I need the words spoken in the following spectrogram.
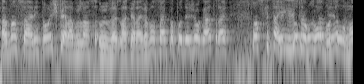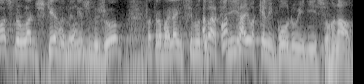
avançarem. Então eu esperava os, lança- os laterais avançarem para poder jogar atrás. Então isso que está aí. Ele todo mundo trocou, tá botou o. Rossi pelo lado esquerdo no vendo? início do jogo, para trabalhar em cima do Agora, quando Rafinha. saiu aquele gol no início, Ronaldo?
